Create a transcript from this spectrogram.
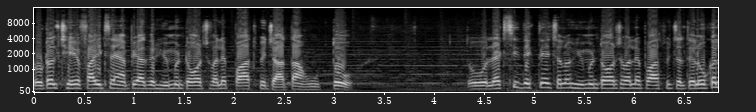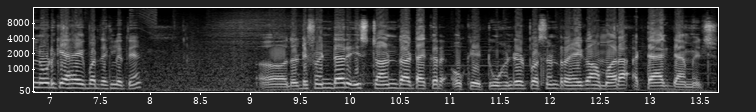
टोटल छः फाइट्स हैं यहाँ पे अगर ह्यूमन टॉर्च वाले पाथ पे जाता हूँ तो। तो लेट्स सी देखते हैं, चलो ह्यूमन टॉर्च वाले पाथ पे चलते हैं। लोकल नोड क्या है? एक बार देख लेते हैं। The defender is turn the attacker okay 200 percent रहेगा हमारा अटैक डैमेज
